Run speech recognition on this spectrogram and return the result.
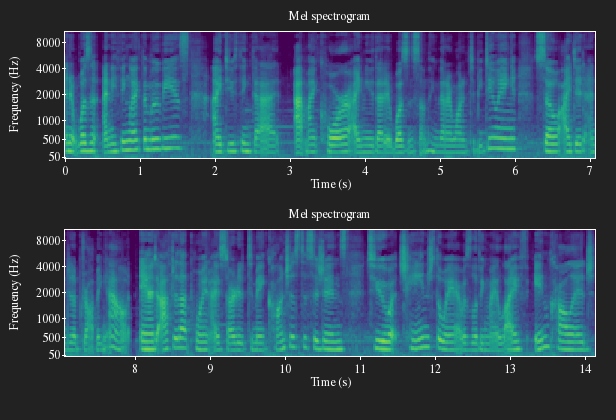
and it wasn't anything like the movies. I do think that at my core, I knew that it wasn't something that I wanted to be doing, so I did ended up dropping out. And after that point, I started to make conscious decisions to change the way I was living my life in college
